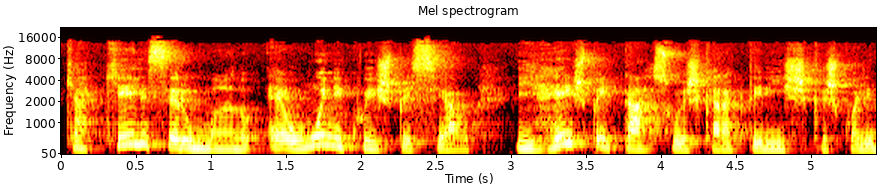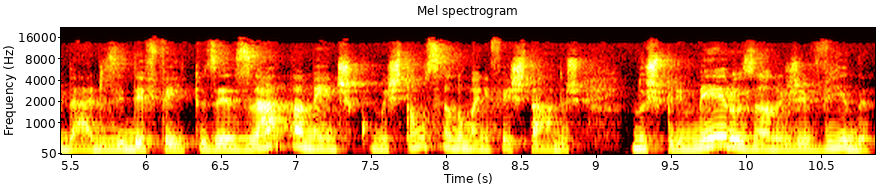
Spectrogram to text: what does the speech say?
que aquele ser humano é único e especial e respeitar suas características, qualidades e defeitos exatamente como estão sendo manifestados nos primeiros anos de vida,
